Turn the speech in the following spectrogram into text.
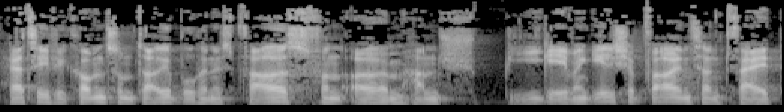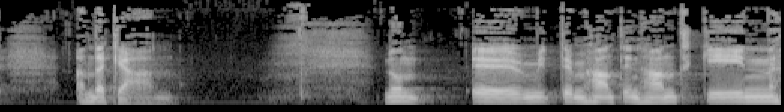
Herzlich willkommen zum Tagebuch eines Pfarrers von eurem Hans Spiegel, evangelischer Pfarrer in St. Veit an der Glan. Nun, äh, mit dem Hand in Hand gehen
